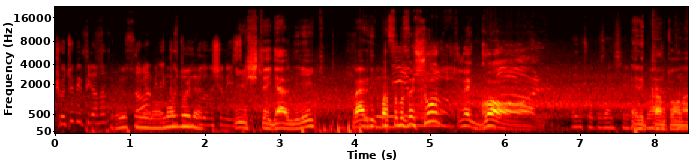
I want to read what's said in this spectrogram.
Kötü bir planın duruyorsun daha bile kötü böyle. uygulanışını izledik. İşte geldik. Verdik pasımızı şut ve gol. En çok uzan şey. Eric bu Cantona.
